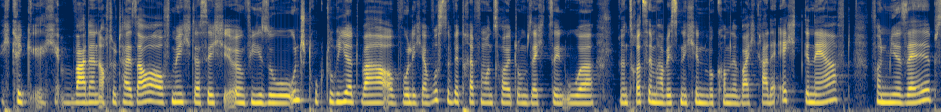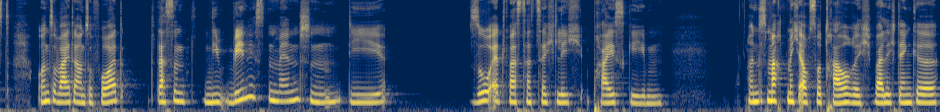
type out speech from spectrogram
Ich krieg, ich war dann auch total sauer auf mich, dass ich irgendwie so unstrukturiert war, obwohl ich ja wusste, wir treffen uns heute um 16 Uhr und trotzdem habe ich es nicht hinbekommen. Dann war ich gerade echt genervt von mir selbst und so weiter und so fort. Das sind die wenigsten Menschen, die so etwas tatsächlich preisgeben. Und es macht mich auch so traurig, weil ich denke,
